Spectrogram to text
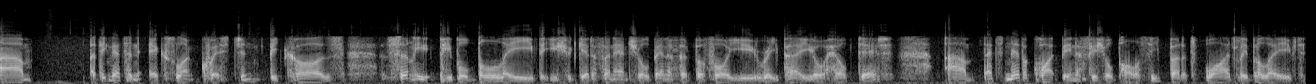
Um, I think that's an excellent question because certainly people believe that you should get a financial benefit before you repay your help debt. Um, that's never quite been official policy, but it's widely believed.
